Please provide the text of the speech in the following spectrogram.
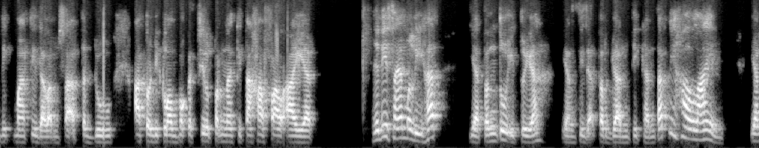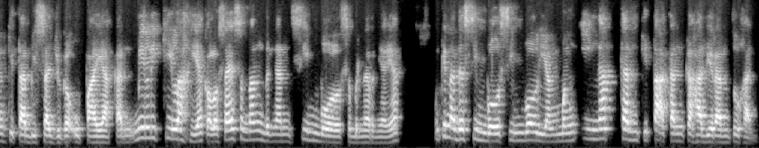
nikmati dalam saat teduh, atau di kelompok kecil pernah kita hafal ayat. Jadi saya melihat, ya tentu itu ya, yang tidak tergantikan. Tapi hal lain yang kita bisa juga upayakan, milikilah ya, kalau saya senang dengan simbol sebenarnya ya, Mungkin ada simbol-simbol yang mengingatkan kita akan kehadiran Tuhan.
